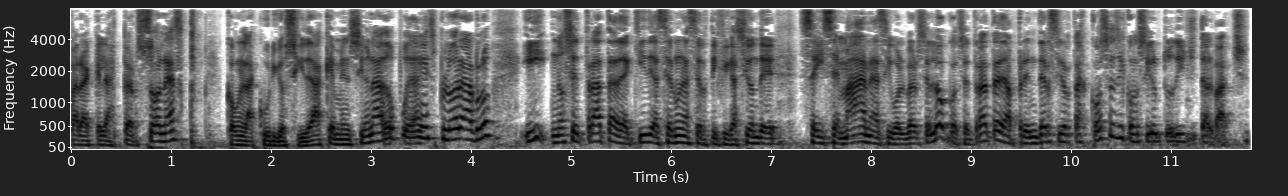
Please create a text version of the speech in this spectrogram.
para que las personas con la curiosidad que he mencionado puedan explorarlo y no se trata de aquí de hacer una certificación de seis semanas y volverse loco, se trata de aprender ciertas cosas y conseguir tu digital batch.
